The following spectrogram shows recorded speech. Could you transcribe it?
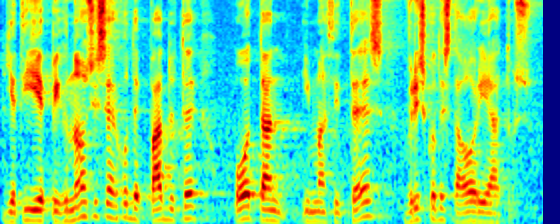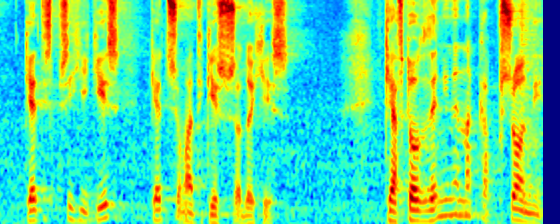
Γιατί οι επιγνώσεις έρχονται πάντοτε όταν οι μαθητές βρίσκονται στα όρια τους και της ψυχικής και της σωματικής τους αντοχής. Και αυτό δεν είναι ένα καψόνι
